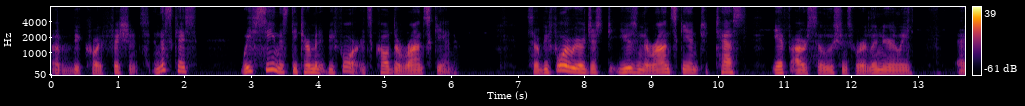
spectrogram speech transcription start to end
of the coefficients. In this case, we've seen this determinant before. It's called the Wronskian. So before we were just using the Wronskian to test if our solutions were linearly uh,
